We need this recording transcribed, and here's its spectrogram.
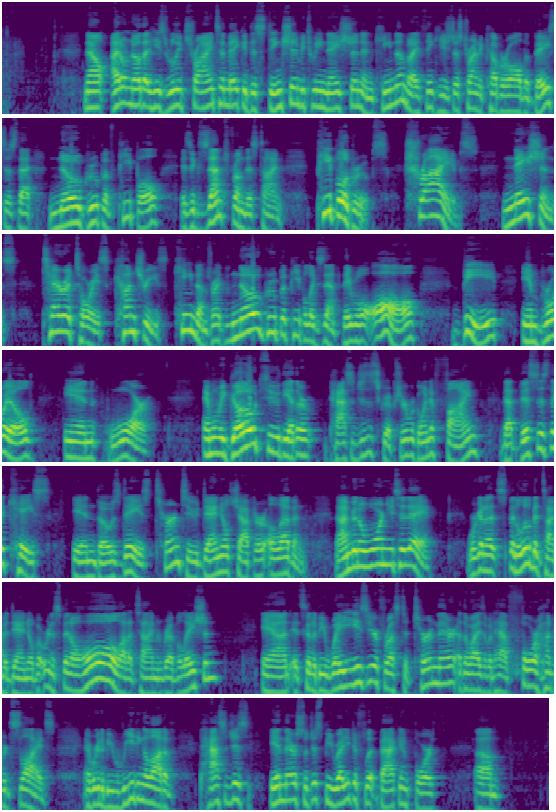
Now, I don't know that he's really trying to make a distinction between nation and kingdom, but I think he's just trying to cover all the bases that no group of people is exempt from this time. People groups, tribes, nations, territories, countries, kingdoms, right? No group of people exempt. They will all be embroiled in war. And when we go to the other passages of Scripture, we're going to find that this is the case in those days. Turn to Daniel chapter 11. Now, I'm going to warn you today, we're going to spend a little bit of time at Daniel, but we're going to spend a whole lot of time in Revelation. And it's going to be way easier for us to turn there. Otherwise, I would have 400 slides. And we're going to be reading a lot of passages in there. So just be ready to flip back and forth um,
